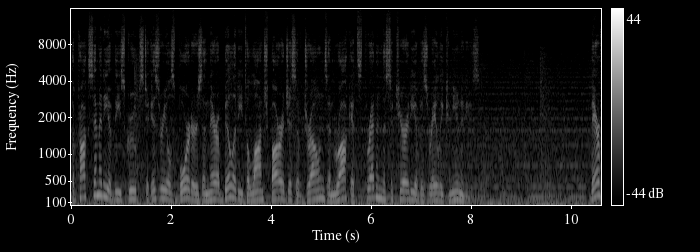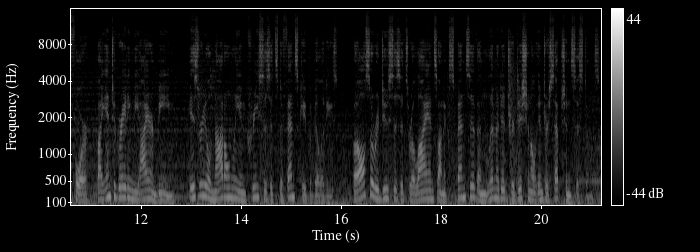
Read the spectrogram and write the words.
The proximity of these groups to Israel's borders and their ability to launch barrages of drones and rockets threaten the security of Israeli communities. Therefore, by integrating the Iron Beam, Israel not only increases its defense capabilities, but also reduces its reliance on expensive and limited traditional interception systems.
